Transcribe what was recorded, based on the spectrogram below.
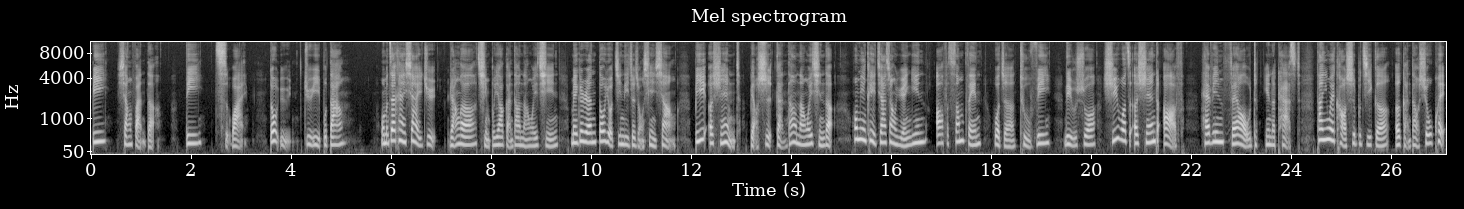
，B 相反的，D 此外都与句意不搭。我们再看下一句。然而，请不要感到难为情，每个人都有经历这种现象。Be ashamed 表示感到难为情的，后面可以加上原因 of something 或者 to be。例如说，She was ashamed of having failed in the test。她因为考试不及格而感到羞愧。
